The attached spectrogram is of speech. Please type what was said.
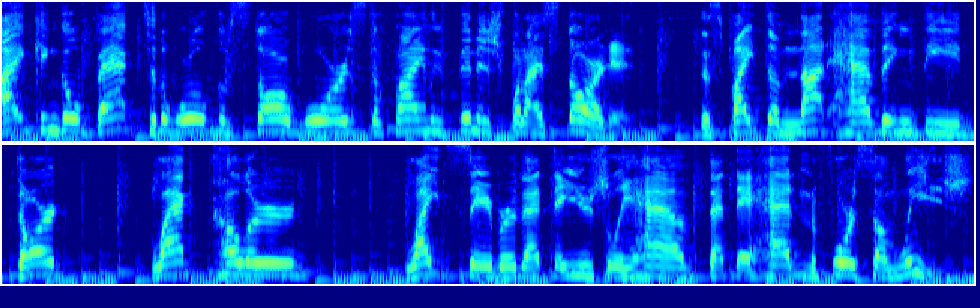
I can go back to the world of Star Wars to finally finish what I started. Despite them not having the dark black colored lightsaber that they usually have that they had in The Force Unleashed.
